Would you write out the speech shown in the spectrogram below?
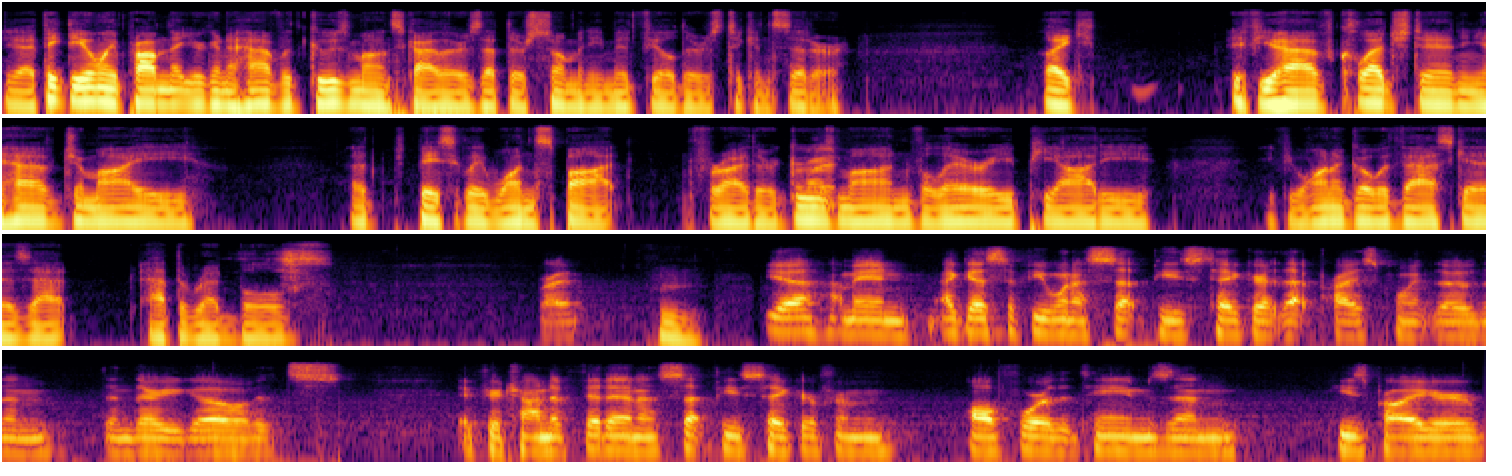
Yeah, I think the only problem that you're going to have with Guzman Skylar is that there's so many midfielders to consider. Like, if you have Kljestan and you have Dzemaili, that's basically one spot for either Guzman, right. Valeri, Piatti. If you want to go with Vasquez at at the Red Bulls. Right. Hmm. Yeah, I mean, I guess if you want a set piece taker at that price point, though, then then there you go. It's if you're trying to fit in a set piece taker from all four of the teams, then he's probably your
